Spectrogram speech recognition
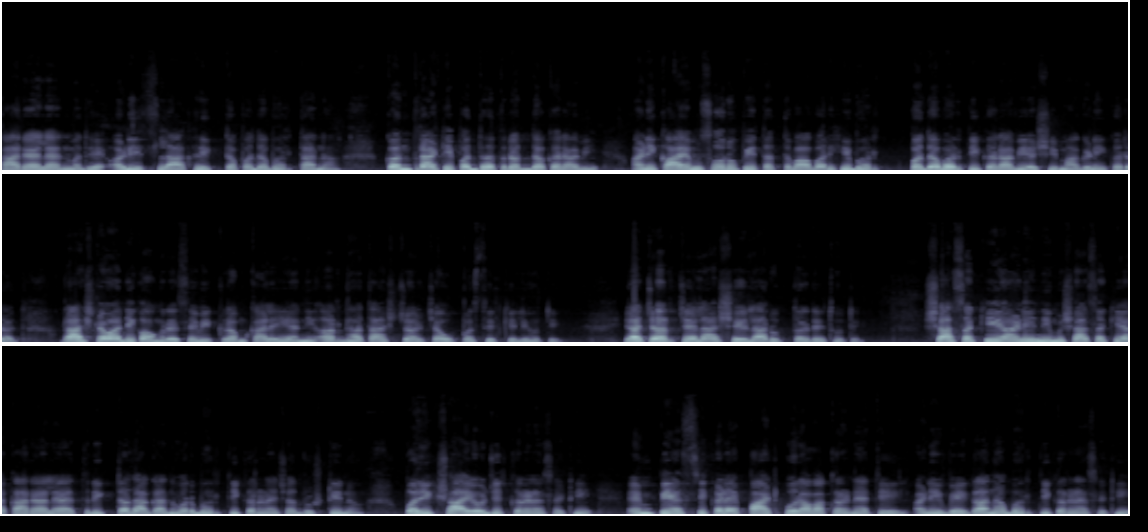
कार्यालयांमध्ये अडीच लाख रिक्त पदं भरताना कंत्राटी पद्धत रद्द करावी आणि कायमस्वरूपी तत्वावर ही भर पदभरती करावी अशी मागणी करत राष्ट्रवादी काँग्रेसचे विक्रम काळे यांनी अर्धा तास चर्चा उपस्थित केली होती. या चर्चेला शेलार उत्तर देत होते. शासकीय आणि निमशासकीय कार्यालयात रिक्त जागांवर भरती करण्याच्या दृष्टीनं परीक्षा आयोजित करण्यासाठी एम पी एस सीकडे पाठपुरावा करण्यात येईल आणि वेगानं भरती करण्यासाठी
